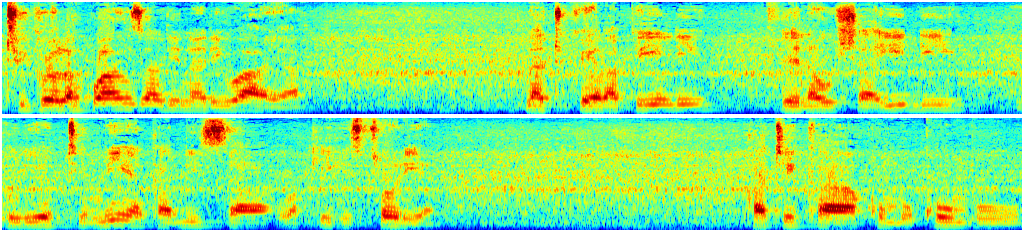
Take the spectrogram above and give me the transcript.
Tukio la kwanza lina riwaya na tukio la pili lina ushahidi uliotimia kabisa wa kihistoria katika kumbukumbu kumbu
